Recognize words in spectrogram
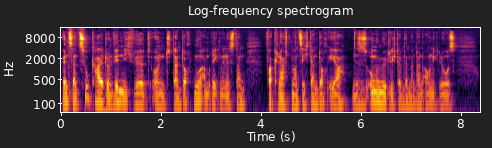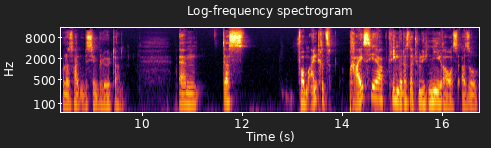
wenn es dann zu kalt und windig wird und dann doch nur am Regnen ist, dann verkneift man sich dann doch eher. Dann ist es ungemütlich, dann will man dann auch nicht los. Und das ist halt ein bisschen blöd dann. Ähm, das vom Eintrittspreis her kriegen wir das natürlich nie raus. Also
